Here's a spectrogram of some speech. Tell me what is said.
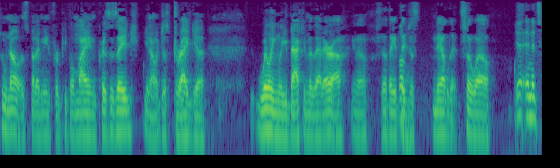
who knows? But I mean, for people my and Chris's age, you know, it just dragged you willingly back into that era, you know, so they, Well- they just nailed it so well. Yeah, and it's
